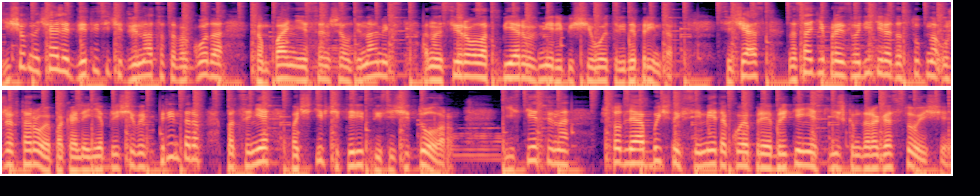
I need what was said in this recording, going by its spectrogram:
Еще в начале 2012 года компания Essential Dynamics анонсировала первый в мире пищевой 3D принтер. Сейчас на сайте производителя доступно уже второе поколение пищевых принтеров по цене почти в 4000 долларов. Естественно, что для обычных семей такое приобретение слишком дорогостоящее,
